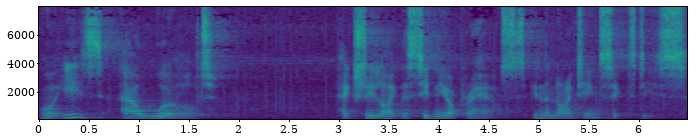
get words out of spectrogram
Or is our world actually like the Sydney Opera House in the 1960s?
